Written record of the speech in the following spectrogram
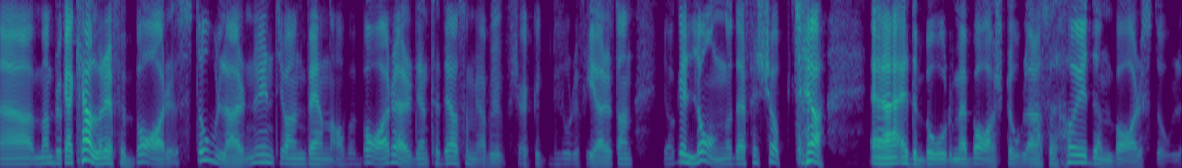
Eh, man brukar kalla det för barstolar. Nu är inte jag en vän av barer. Det är inte det som jag vill försöka glorifiera, utan jag är lång och därför köpte jag eh, ett bord med barstolar, alltså höjden barstol.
